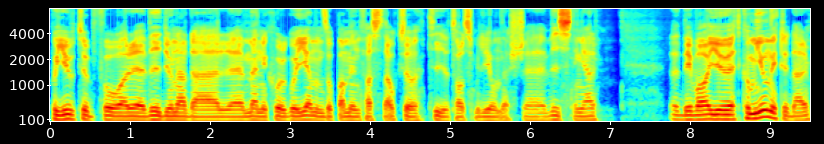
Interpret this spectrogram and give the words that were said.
På Youtube får eh, videorna där människor går igenom dopaminfasta också tiotals miljoners visningar. Det var ju ett community där,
